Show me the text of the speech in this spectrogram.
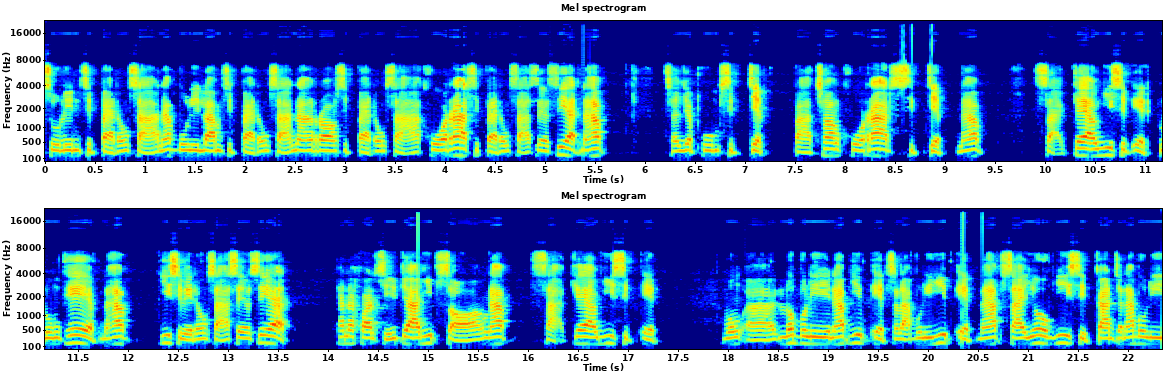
สุรินทร์ 18 องศา นะครับ บุรีรัมย์ 18 องศา นางรอง 18 องศา โคราช 18 องศาเซลเซียส นะครับ ชัยภูมิ 17 ป่าช่องโคราช 17 นะครับสระแก้ว 21 กรุงเทพ นะครับ 21 องศาเซลเซียส พระนครศรีอยุธยา 22 นะครับสระแก้ว 21 วงเอ่อลบบุรีนะครับ 21 สระบุรี 21 นะครับไซโยก 20 กาญจนบุรี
